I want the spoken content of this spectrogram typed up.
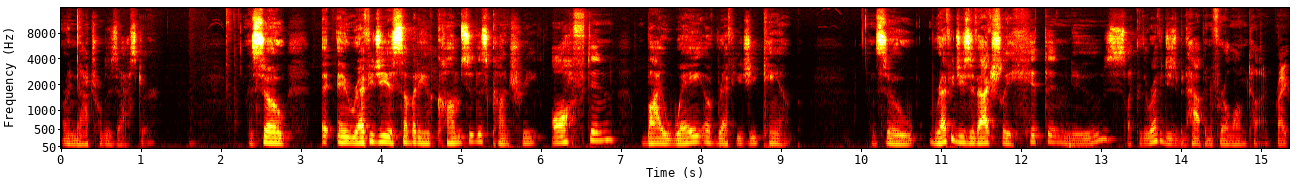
or natural disaster. And so a, a refugee is somebody who comes to this country often by way of refugee camp. And so refugees have actually hit the news. Like the refugees have been happening for a long time, right?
